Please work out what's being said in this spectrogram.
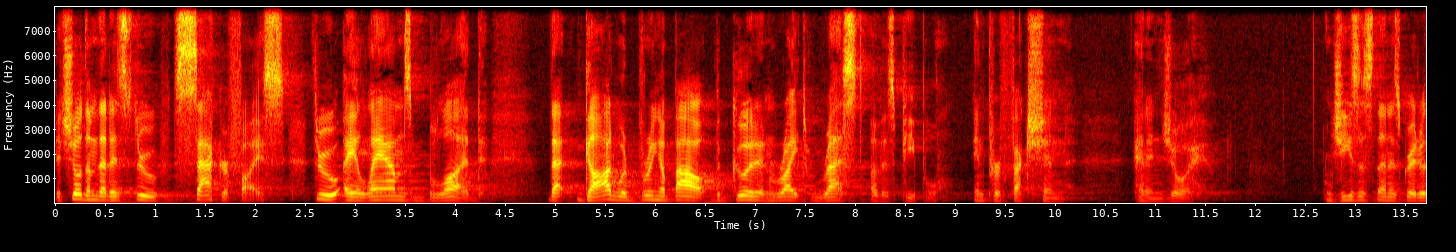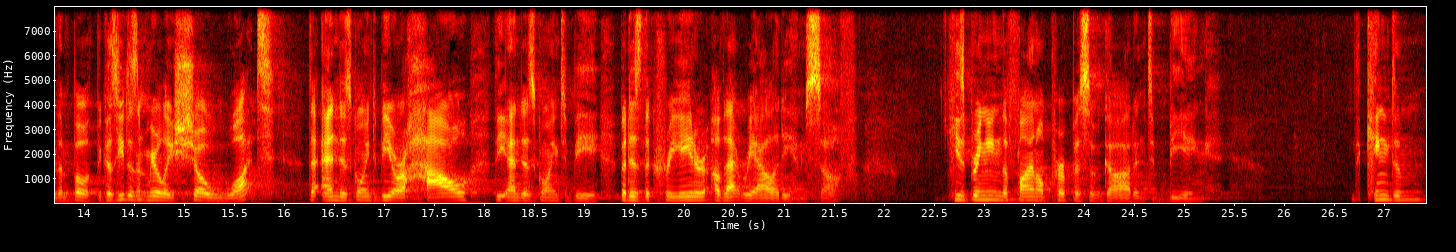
It showed them that it's through sacrifice, through a lamb's blood, that God would bring about the good and right rest of his people in perfection and in joy. Jesus then is greater than both because he doesn't merely show what the end is going to be or how the end is going to be, but is the creator of that reality himself. He's bringing the final purpose of God into being. The kingdom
